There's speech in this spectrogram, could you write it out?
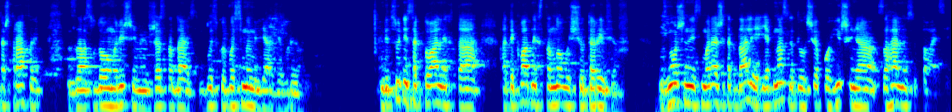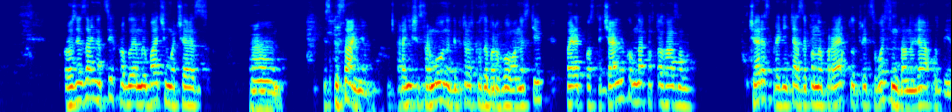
та штрафи за судовими рішеннями вже складають близько 8 мільярдів гривень. Відсутність актуальних та адекватних становищ тарифів, зношеність мереж і так далі, як наслідок лише погіршення загальної ситуації. Розв'язання цих проблем ми бачимо через е, списання раніше сформованої дебіторської заборгованості перед постачальником НАК «Нафтогазом» через прийняття законопроекту 38.01.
